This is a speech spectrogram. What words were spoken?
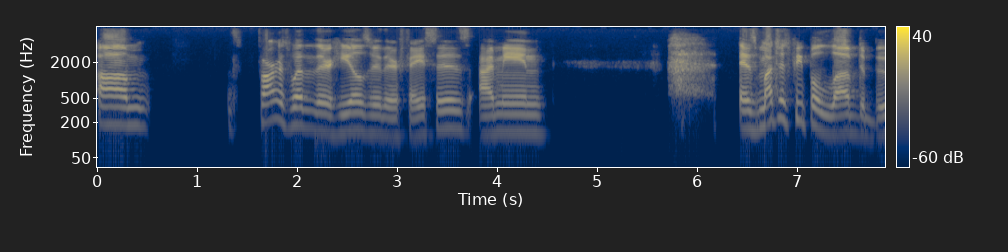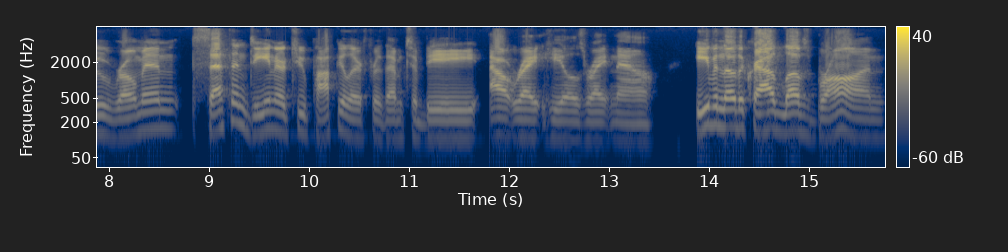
Um, as far as whether they're heels or their faces, I mean, as much as people love to boo Roman, Seth and Dean are too popular for them to be outright heels right now. Even though the crowd loves Braun,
